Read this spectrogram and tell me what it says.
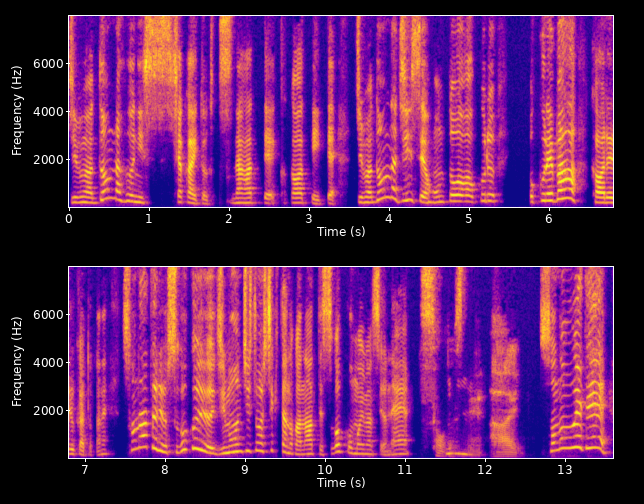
自分はどんなふうに社会とつながって関わっていて、自分はどんな人生を本当は送る送れば変われるかとかね、そのあたりをすごく自問自答してきたのかなってすごく思いますよね。そうですね。はい。その上で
